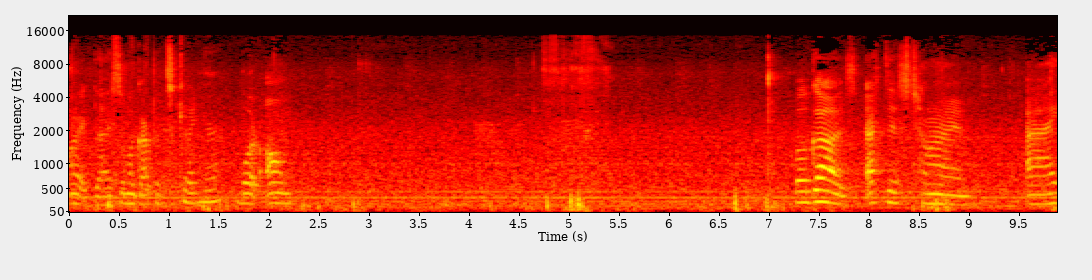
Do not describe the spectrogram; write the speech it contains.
Alright guys, so my carpet's coming here. But um Well guys, at this time I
